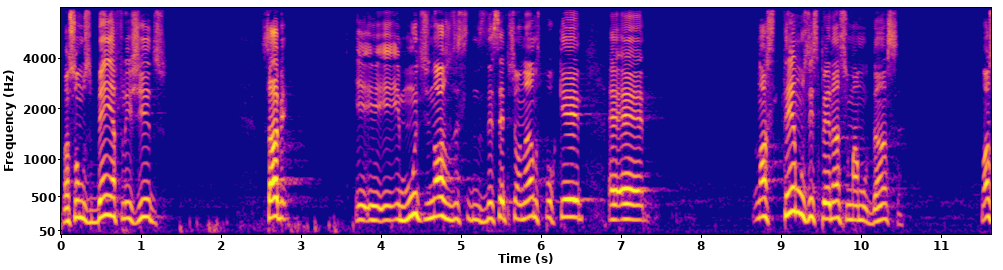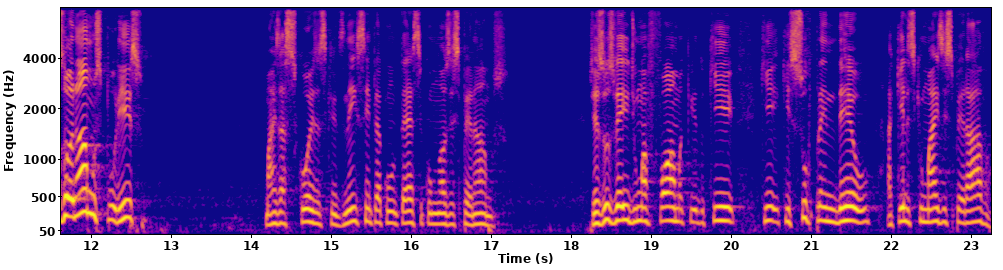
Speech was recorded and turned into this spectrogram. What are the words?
nós fomos bem afligidos. Sabe, e, e, e muitos de nós nos decepcionamos porque é, é, nós temos esperança de uma mudança, nós oramos por isso, mas as coisas, queridos, nem sempre acontecem como nós esperamos. Jesus veio de uma forma, querido, que, que, que surpreendeu aqueles que o mais esperavam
